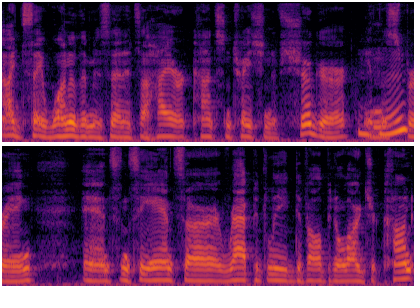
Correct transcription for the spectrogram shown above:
I'd say one of them is that it's a higher concentration of sugar in the Mm-hmm. spring. And since the ants are rapidly developing a larger con-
